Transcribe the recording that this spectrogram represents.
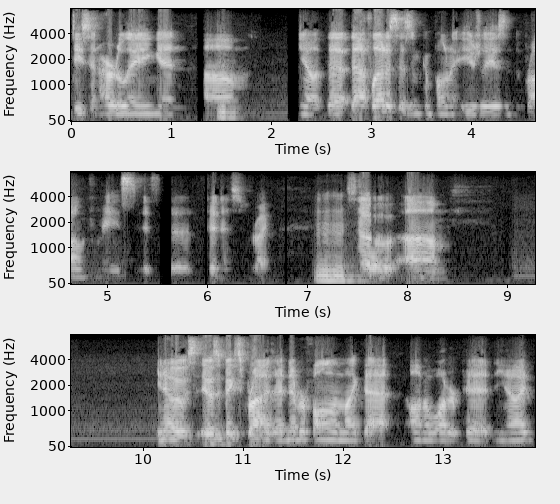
decent hurdling and um, you know, the, the athleticism component usually isn't the problem for me. It's it's the fitness, right? Mm-hmm. So, um, you know, it was it was a big surprise. I'd never fallen like that on a water pit. You know, I'd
